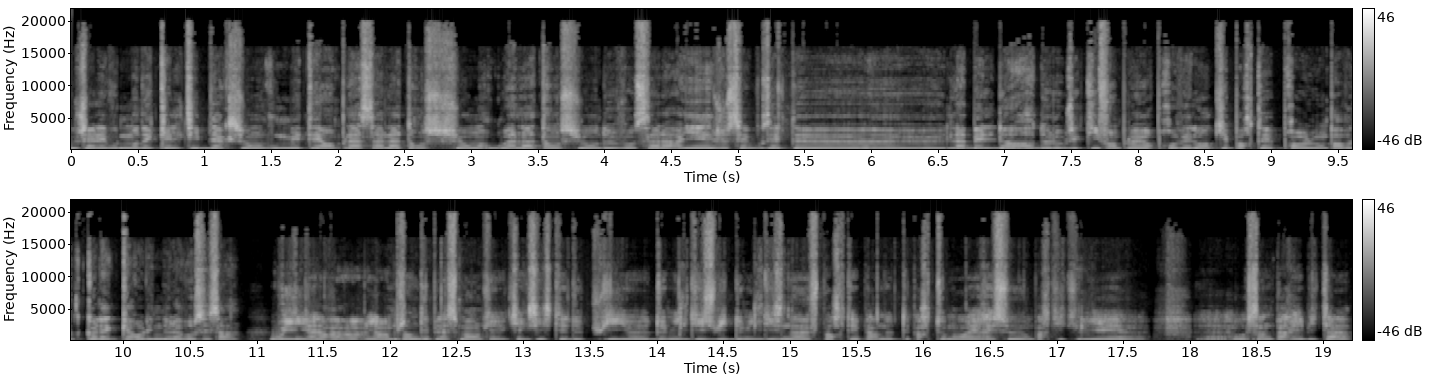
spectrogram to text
j'allais vous demander quel type d'action vous mettez en place à l'attention ou à l'attention de vos salariés. Je sais que vous êtes euh, label d'or de l'objectif employeur Pro Vélo, qui est porté probablement par votre collègue Caroline Delavaux, c'est ça? Oui, alors il y a un plan de déplacement qui, qui existait depuis 2018-2019, euh, porté par notre département RSE en particulier euh, euh, au sein de Paris Habitat.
